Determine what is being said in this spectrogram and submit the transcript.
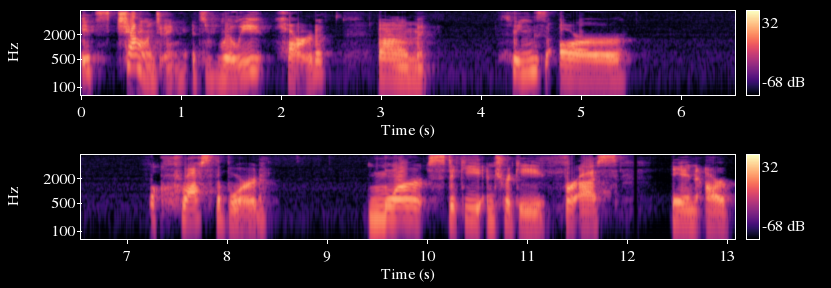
It's challenging, it's really hard. Um, things are across the board more sticky and tricky for us in our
